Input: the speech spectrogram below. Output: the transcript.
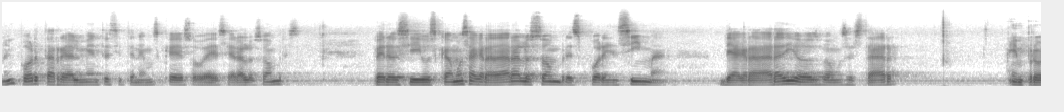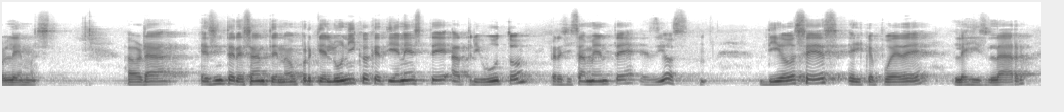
no importa realmente si tenemos que desobedecer a los hombres. Pero si buscamos agradar a los hombres por encima de agradar a Dios, vamos a estar en problemas. Ahora, es interesante, ¿no? Porque el único que tiene este atributo precisamente es Dios. Dios es el que puede legislar,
